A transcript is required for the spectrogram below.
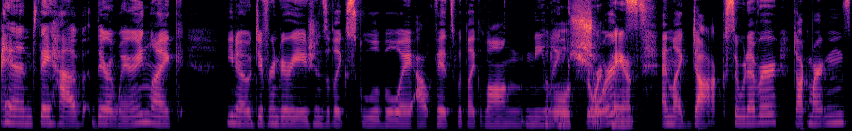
And they have they're wearing like you know, different variations of like schoolboy outfits with like long knee length short shorts pants. and like Docs or whatever, Doc Martens.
